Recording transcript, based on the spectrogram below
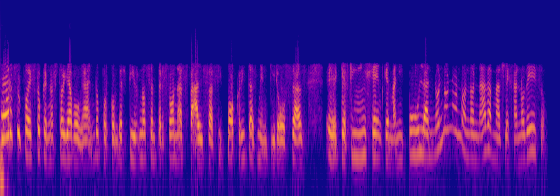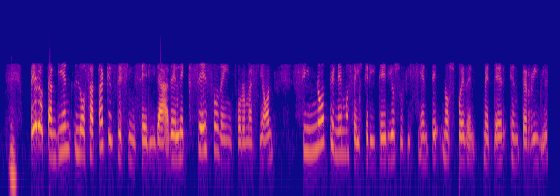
por supuesto que no estoy abogando por convertirnos en personas falsas, hipócritas, mentirosas, eh, que fingen, que manipulan. No, no, no, no, no, nada más lejano de eso. Pero también los ataques de sinceridad, el exceso de información, si no tenemos el criterio suficiente, nos pueden meter en terribles,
